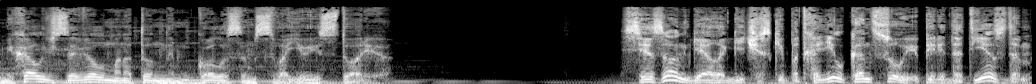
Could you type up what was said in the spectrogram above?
Михалыч завел монотонным голосом свою историю. Сезон геологически подходил к концу, и перед отъездом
